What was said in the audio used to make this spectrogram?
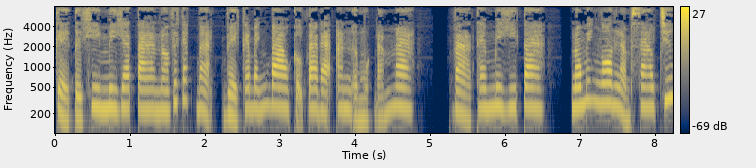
kể từ khi Migata nói với các bạn về cái bánh bao cậu ta đã ăn ở một đám ma. Và theo Migita, nó mới ngon làm sao chứ?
